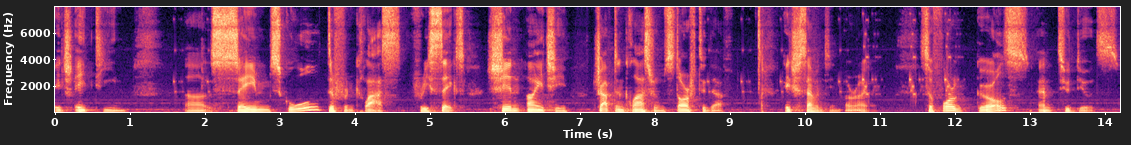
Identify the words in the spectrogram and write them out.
age 18. Uh, same school, different class, 3-6. Shin Aichi, trapped in classroom, starved to death, age 17. Alright. So four girls and two dudes.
